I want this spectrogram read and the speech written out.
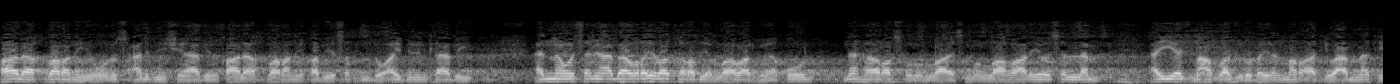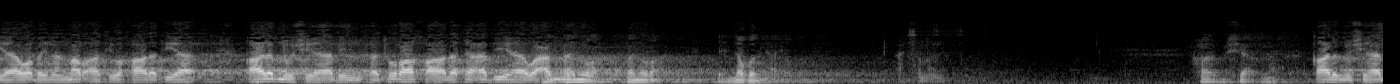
قال أخبرني يونس عن ابن شهاب قال أخبرني قبيصة بن ذؤيب الكعبي أنه سمع أبا هريرة رضي الله عنه يقول نهى رسول الله صلى الله عليه وسلم أن يجمع الرجل بين المرأة وعمتها وبين المرأة وخالتها قال ابن شهاب فترى خالة أبيها وعمتها فنرى فنرى يعني نظن يعني أحسن. قال ابن شهاب نعم. قال ابن شهاب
